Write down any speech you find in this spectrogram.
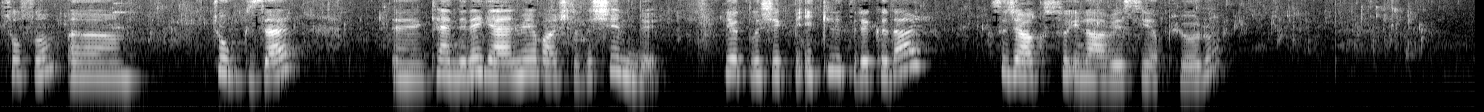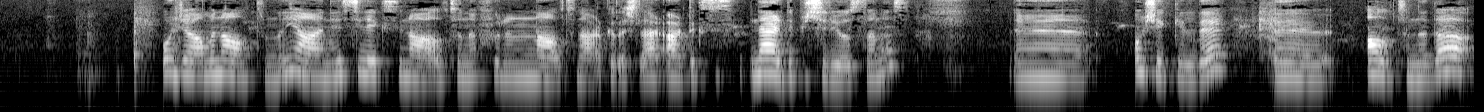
sosum e, çok güzel kendine gelmeye başladı. Şimdi yaklaşık bir 2 litre kadar sıcak su ilavesi yapıyorum. ocağımın altını yani sileksin altını fırının altını arkadaşlar artık siz nerede pişiriyorsanız e, o şekilde e, altını da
